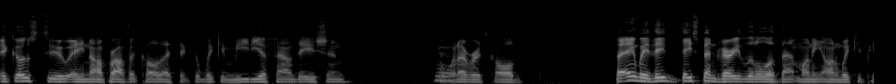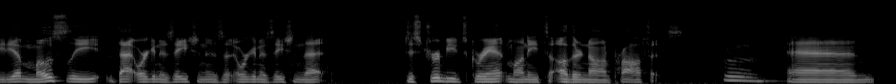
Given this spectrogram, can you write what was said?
it goes to a nonprofit called I think the Wikimedia Foundation or Yeah. whatever it's called. But anyway, they they spend very little of that money on Wikipedia. Mostly, that organization is an organization that distributes grant money to other nonprofits, Mm. and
